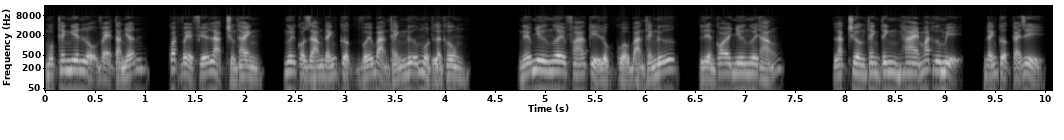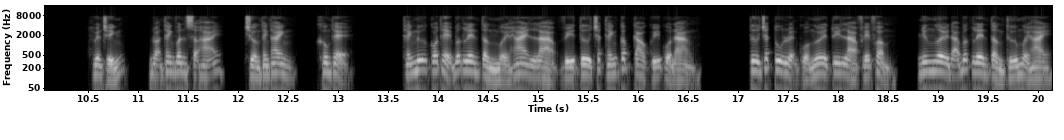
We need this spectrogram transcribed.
Một thanh niên lộ vẻ tàn nhẫn, quát về phía lạc trường thanh, ngươi có dám đánh cược với bản thánh nữ một lần không? Nếu như ngươi phá kỷ lục của bản thánh nữ, liền coi như ngươi thắng. Lạc trường thanh tinh hai mắt hư mị, đánh cược cái gì? Huyền chính, đoạn thanh vân sợ hãi, trường thanh thanh, không thể. Thánh nữ có thể bước lên tầng mười hai là vì tư chất thánh cấp cao quý của nàng tư chất tu luyện của ngươi tuy là phế phẩm, nhưng ngươi đã bước lên tầng thứ mười hai,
